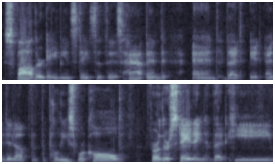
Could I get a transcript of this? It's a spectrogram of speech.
his father. Damien states that this happened and that it ended up that the police were called further stating that he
